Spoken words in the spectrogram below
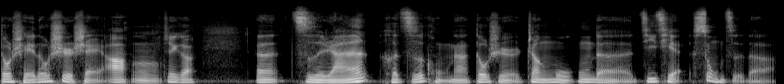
都谁都是谁啊？嗯，这个。呃，子然和子孔呢，都是郑穆公的姬妾宋子的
